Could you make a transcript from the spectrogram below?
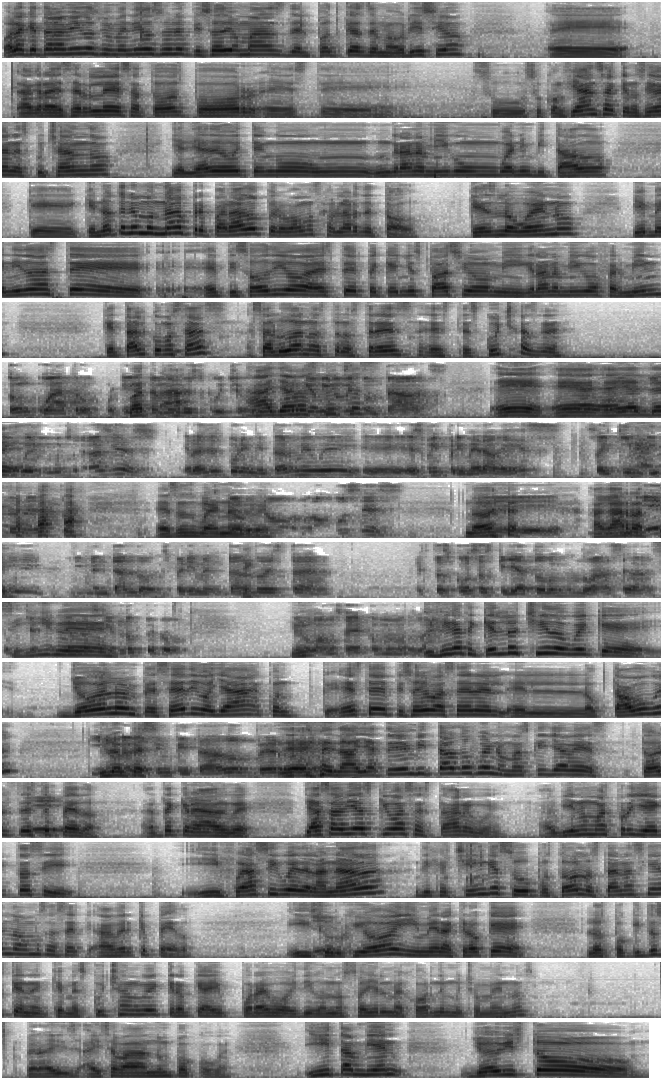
Hola, ¿qué tal amigos? Bienvenidos a un episodio más del podcast de Mauricio. Eh, agradecerles a todos por este su, su, confianza, que nos sigan escuchando. Y el día de hoy tengo un, un gran amigo, un buen invitado, que, que, no tenemos nada preparado, pero vamos a hablar de todo. ¿Qué es lo bueno? Bienvenido a este episodio, a este pequeño espacio, mi gran amigo Fermín. ¿Qué tal? ¿Cómo estás? Saluda a nuestros tres este, escuchas, güey. Son cuatro, porque yo también ah, lo escucho. Ah, ya lo escuchas. A mí no me contabas. Eh, eh, no, eh, güey, muchas gracias. Gracias por invitarme, güey. Eh, es mi primera vez. Soy quintito en esto. Eso es bueno, güey. No, no abuses. No, eh, agárrate. Experimentando, experimentando eh. esta, estas cosas que ya todo el mundo hace, ¿verdad? Sí, güey. Pero, pero y, vamos a ver cómo nos va. Y fíjate que es lo chido, güey, que yo lo empecé, digo, ya con este episodio va a ser el, el octavo, güey. Y, y no lo empecé. invitado, perro. no, ya te había invitado, güey, nomás que ya ves, todo este pedo. No te creas, güey. Ya sabías que ibas a estar, güey. Vienen más proyectos y. Y fue así, güey, de la nada. Dije, chingue su, pues todos lo están haciendo, vamos a hacer, a ver qué pedo. Y sí. surgió, y mira, creo que los poquitos que, que me escuchan, güey, creo que ahí por ahí voy. Digo, no soy el mejor, ni mucho menos. Pero ahí, ahí se va dando un poco, güey. Y también, yo he visto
